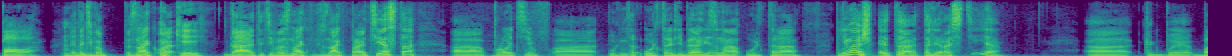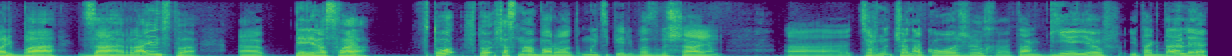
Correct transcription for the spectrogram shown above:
power. Это Мгм. типа знак... про- Окей. Да, это типа знак, знак протеста а, против а, ультра, ультралиберализма, ультра... Понимаешь, это толерастия, а, как бы борьба за равенство а, переросла в то, что сейчас наоборот, мы теперь возвышаем а, черно- чернокожих, а, там, геев и так далее,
